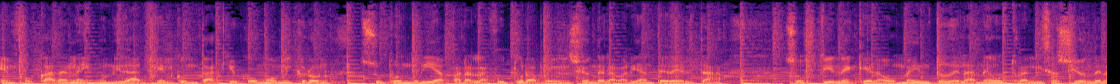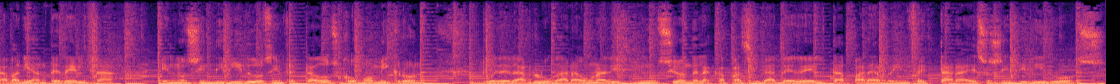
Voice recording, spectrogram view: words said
enfocada en la inmunidad que el contagio con Omicron supondría para la futura prevención de la variante Delta, sostiene que el aumento de la neutralización de la variante Delta en los individuos infectados con Omicron puede dar lugar a una disminución de la capacidad de Delta para reinfectar a esos individuos.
